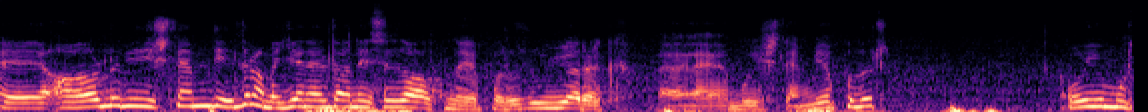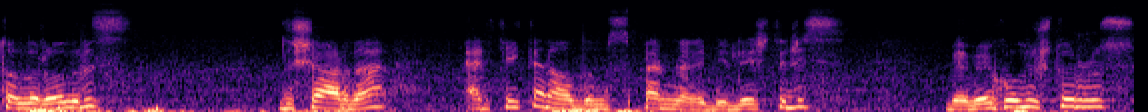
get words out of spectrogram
E, ağırlı bir işlem değildir ama genelde anestezi altında yaparız. Uyuyarak e, bu işlem yapılır. O yumurtaları alırız. Dışarıda erkekten aldığımız spermleri birleştiririz. Bebek oluştururuz.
